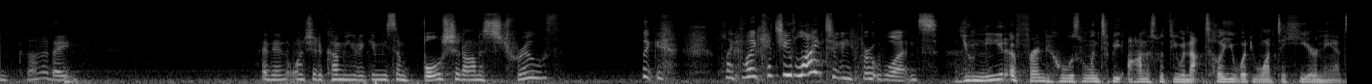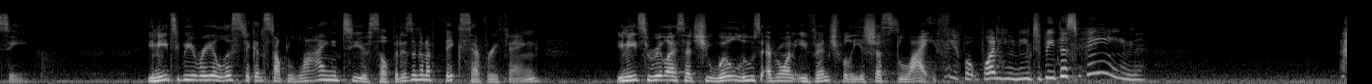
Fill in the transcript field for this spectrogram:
Oh, God, I. I didn't want you to come here to give me some bullshit honest truth. Like, like, why can't you lie to me for once? You need a friend who is willing to be honest with you and not tell you what you want to hear, Nancy. You need to be realistic and stop lying to yourself. It isn't going to fix everything. You need to realize that you will lose everyone eventually. It's just life. Yeah, but why do you need to be this mean?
